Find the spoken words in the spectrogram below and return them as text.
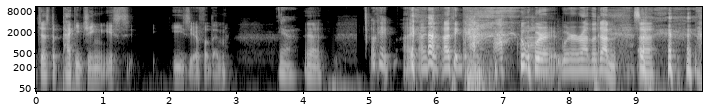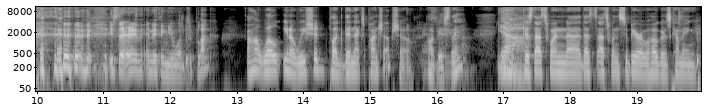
just the packaging is easier for them. Yeah. Yeah. Okay, I, I think I think we're we're rather done. So- Uh, is there any, anything you want to plug? Oh well, you know, we should plug the next Punch Up show, obviously. Yeah, Yeah. because that's when uh, that's that's when Subira Wahoga is coming.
